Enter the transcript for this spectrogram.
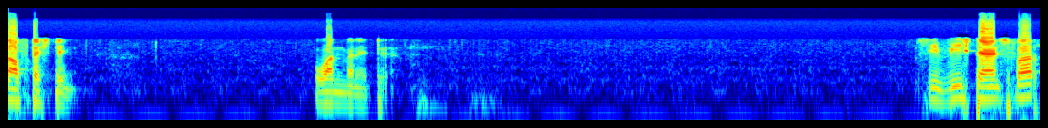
of testing. One minute. See, V stands for,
